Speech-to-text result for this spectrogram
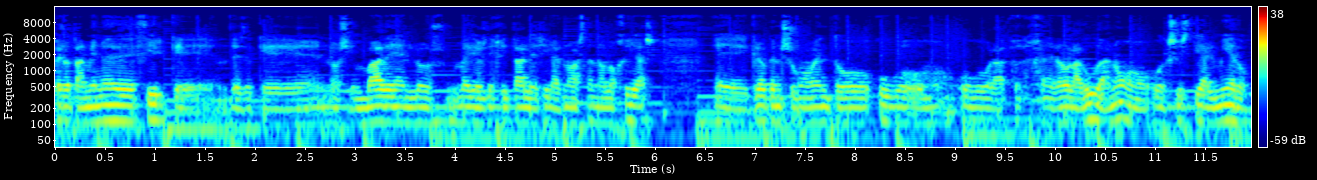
pero también he de decir que desde que nos invaden los medios digitales y las nuevas tecnologías, eh, creo que en su momento hubo, hubo la, generó la duda, ¿no? O existía el miedo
